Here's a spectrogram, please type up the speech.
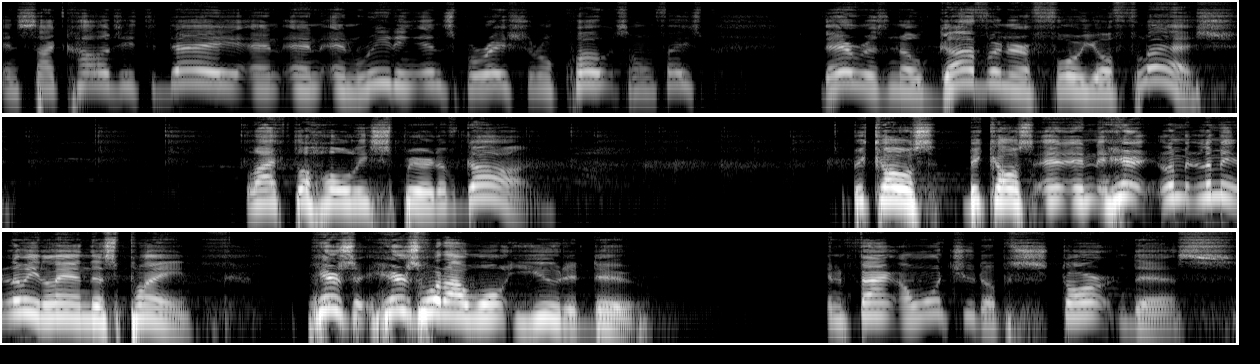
and Psychology Today and, and, and reading inspirational quotes on Facebook. There is no governor for your flesh like the Holy Spirit of God. Because, because, and, and here, let me, let me, let me land this plane. Here's, here's what I want you to do. In fact, I want you to start this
